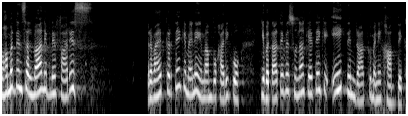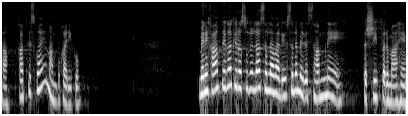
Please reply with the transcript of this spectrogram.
محمد بن سلمان ابن فارس روایت کرتے ہیں کہ میں نے امام بخاری کو یہ بتاتے ہوئے سنا، کہتے ہیں کہ ایک دن رات کو میں نے خواب دیکھا۔ خواب کس کو ہے؟ امام بخاری کو۔ میں نے خواب دیکھا کہ رسول اللہ صلی اللہ علیہ وسلم میرے سامنے تشریف فرما ہے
